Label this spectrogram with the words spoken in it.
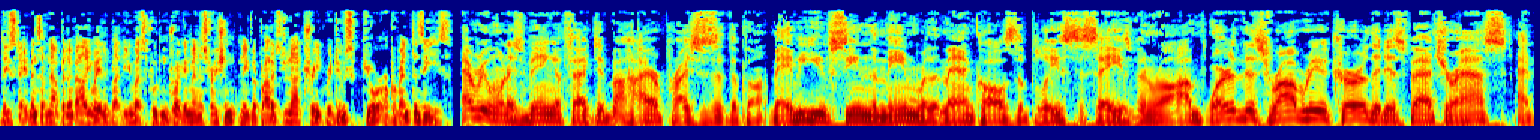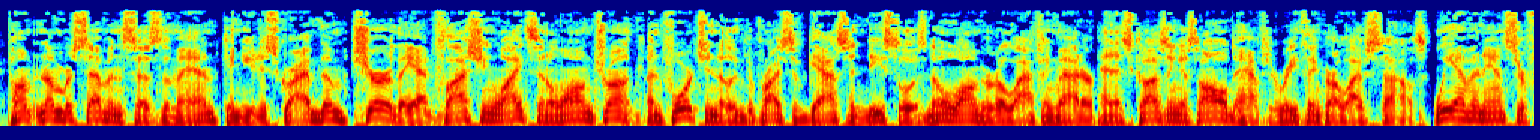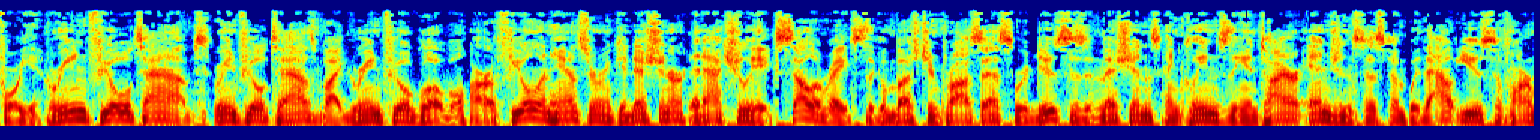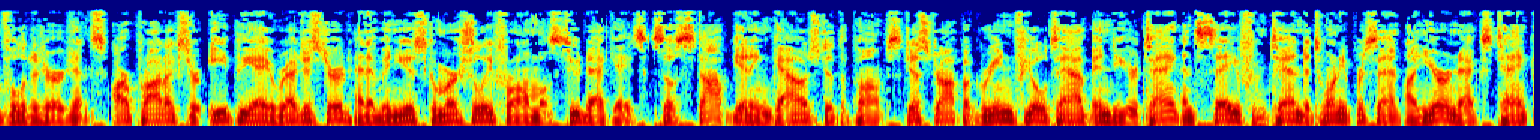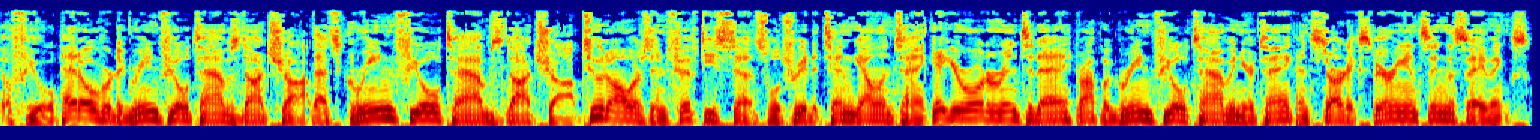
These statements have not been evaluated by the U.S. Food and Drug Administration. The products do not treat, reduce, cure, or prevent disease. Everyone is being affected by higher prices at the pump. Maybe you've seen the meme where the man calls the police to say he's been robbed. Where did this robbery occur? The dispatcher asks. At pump number seven, says the man. Can you describe them? Sure, they had flashing lights and a long trunk. Unfortunately, the price of gas and diesel is no longer a laughing matter, and it's causing us all to have to rethink our lifestyles. We have an answer for you. Green Fuel Tabs. Green Fuel Tabs by Green Fuel Global are a fuel fuel enhancer and conditioner that actually accelerates the combustion process, reduces emissions, and cleans the entire engine system without use of harmful detergents. Our products are EPA registered and have been used commercially for almost two decades. So stop getting gouged at the pumps. Just drop a green fuel tab into your tank and save from 10 to 20% on your next tank of fuel. Head over to greenfueltabs.shop. That's greenfueltabs.shop. $2.50 will treat a 10 gallon tank. Get your order in today, drop a green fuel tab in your tank and start experiencing the savings.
